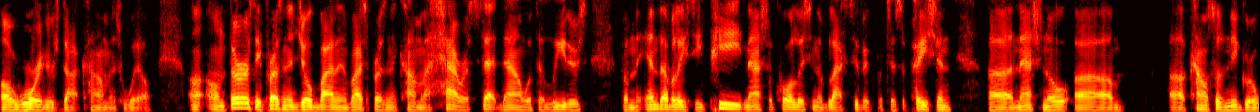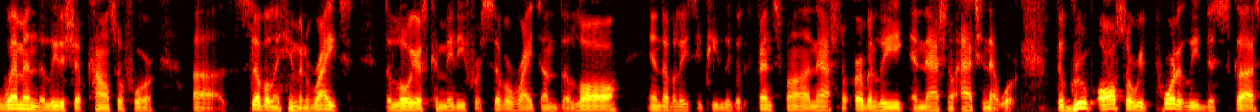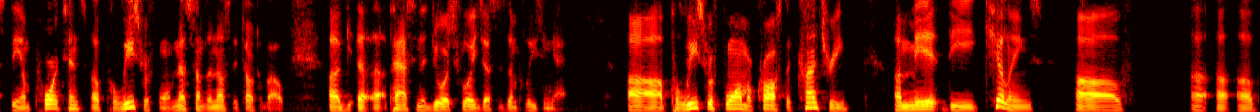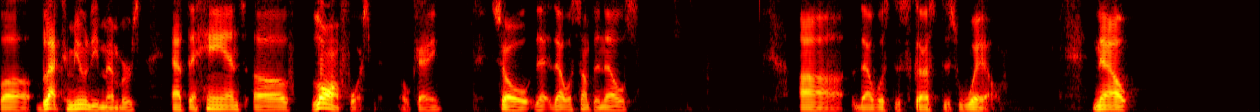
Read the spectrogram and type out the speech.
uh, Reuters.com as well. Uh, on Thursday, President Joe Biden and Vice President Kamala Harris sat down with the leaders from the NAACP, National Coalition of Black Civic Participation, uh, National um, uh, Council of Negro Women, the Leadership Council for uh, Civil and Human Rights, the Lawyers Committee for Civil Rights Under the Law, NAACP Legal Defense Fund, National Urban League, and National Action Network. The group also reportedly discussed the importance of police reform. That's something else they talked about, uh, uh, uh, passing the George Floyd Justice and Policing Act. Uh, police reform across the country amid the killings of uh, uh, of black community members at the hands of law enforcement. Okay, so that that was something else that was discussed as well. Now,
